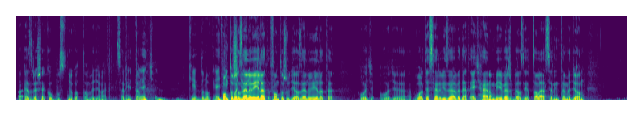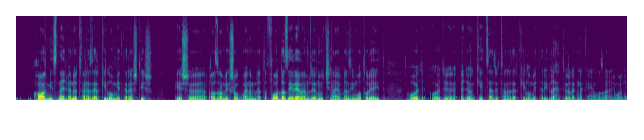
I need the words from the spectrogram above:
a ezres EcoBoost nyugodtan vegye meg, Két, szerintem. egy, két dolog. Egyik, fontos hogy az előélet, fontos ugye az előélete, hogy, hogy volt-e szervizelve, de hát egy-három évesbe azért talál szerintem egy olyan 30-40-50 ezer kilométerest is, és azzal még sok baj nem lehet. A Ford azért jellemzően úgy csinálja a benzinmotorjait, hogy, hogy egy olyan 250 ezer kilométerig lehetőleg ne kelljen hozzányúlni.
